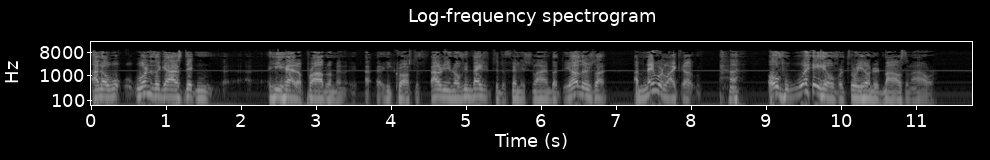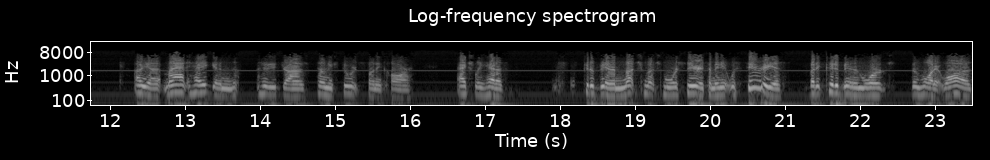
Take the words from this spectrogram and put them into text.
I know w- one of the guys didn't. Uh, he had a problem and uh, he crossed. The, I don't even know if he made it to the finish line. But the others, I, I mean, they were like a, over way over 300 miles an hour. Oh yeah, Matt Hagan, who drives Tony Stewart's funny car, actually had a could have been much much more serious. I mean, it was serious, but it could have been worse than what it was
